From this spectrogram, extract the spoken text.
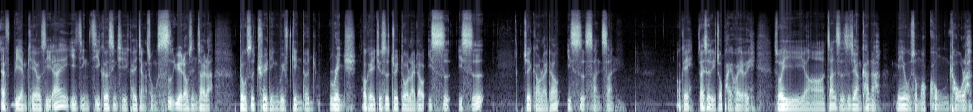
FBMKLCI 已经几个星期可以讲从四月到现在了。都是 trading within the range，OK，就是最多来到一四一四，最高来到一四三三，OK，在这里做徘徊而已，所以啊，暂时是这样看的，没有什么空头了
